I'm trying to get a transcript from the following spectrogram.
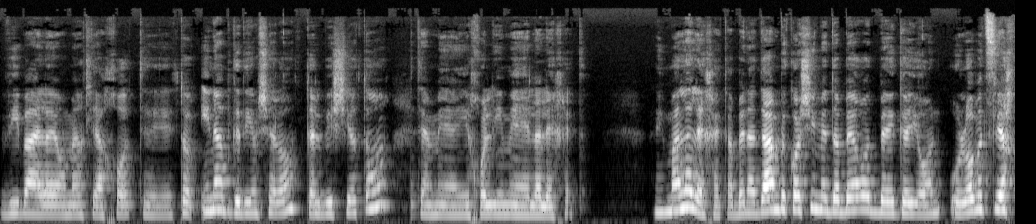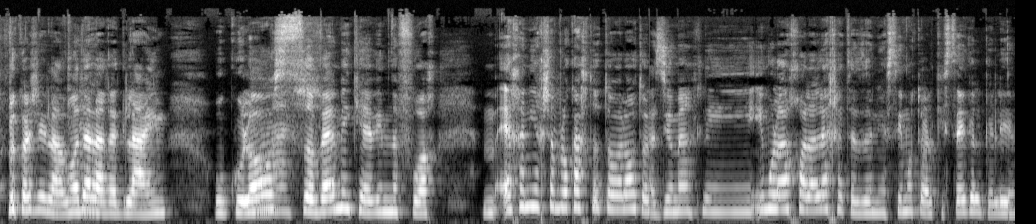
והיא באה אליי אומרת לי אחות, אה, טוב הנה הבגדים שלו, תלבישי אותו, אתם אה, יכולים אה, ללכת. אני, מה ללכת? הבן אדם בקושי מדבר עוד בהיגיון, הוא לא מצליח בקושי לעמוד כן. על הרגליים, הוא כולו ממש. סובל מכאבים נפוח. איך אני עכשיו לוקחת אותו לאוטו? אז היא אומרת לי, אם הוא לא יכול ללכת אז אני אשים אותו על כיסא גלגלים.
